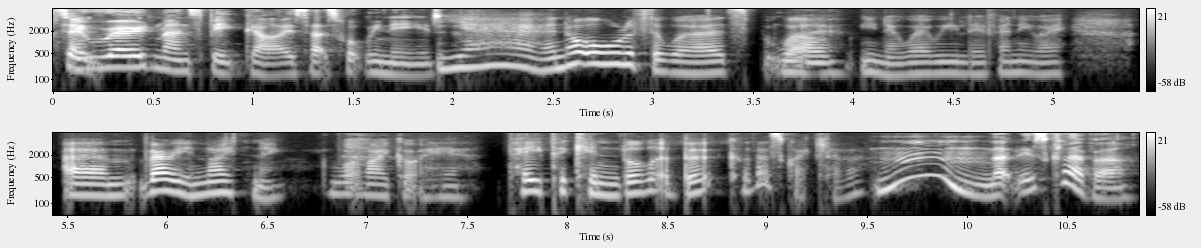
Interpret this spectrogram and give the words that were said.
So Um, roadman speak, guys. That's what we need. Yeah, not all of the words, but well, No. you know, where we live anyway. Um, very enlightening. What have I got here? Paper Kindle, a book. Oh, that's quite clever. Hmm, that is clever.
